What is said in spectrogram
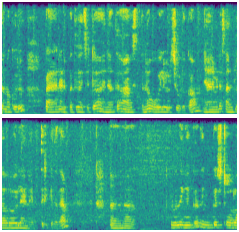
നമുക്കൊരു പാൻ അടുപ്പത്ത് വെച്ചിട്ട് അതിനകത്ത് ആവശ്യത്തിന് ഓയിൽ ഒഴിച്ചു കൊടുക്കാം. ഞാനിവിടെ സൺഫ്ലവർ ഓയിലാണ് എടുത്തിരിക്കുന്നത്. അപ്പോൾ നിങ്ങൾക്ക് നിങ്ങൾക്ക് ഇഷ്ടമുള്ള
